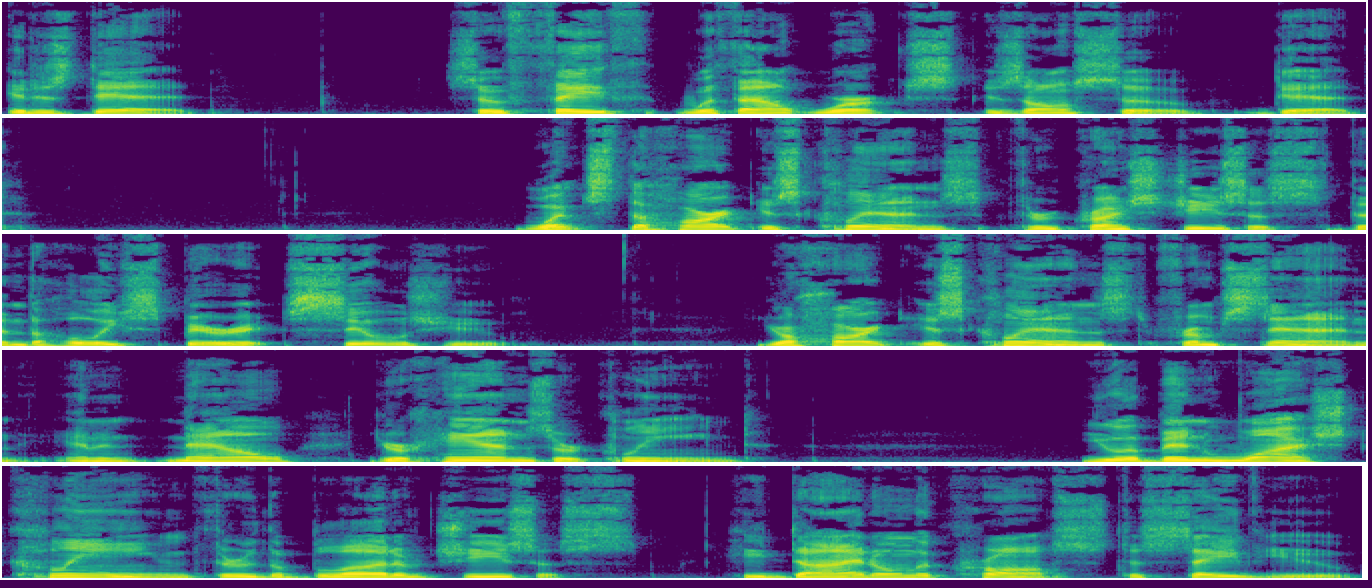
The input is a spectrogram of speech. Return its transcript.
it is dead. So faith without works is also dead. Once the heart is cleansed through Christ Jesus, then the Holy Spirit seals you. Your heart is cleansed from sin, and now your hands are cleaned. You have been washed clean through the blood of Jesus. He died on the cross to save you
